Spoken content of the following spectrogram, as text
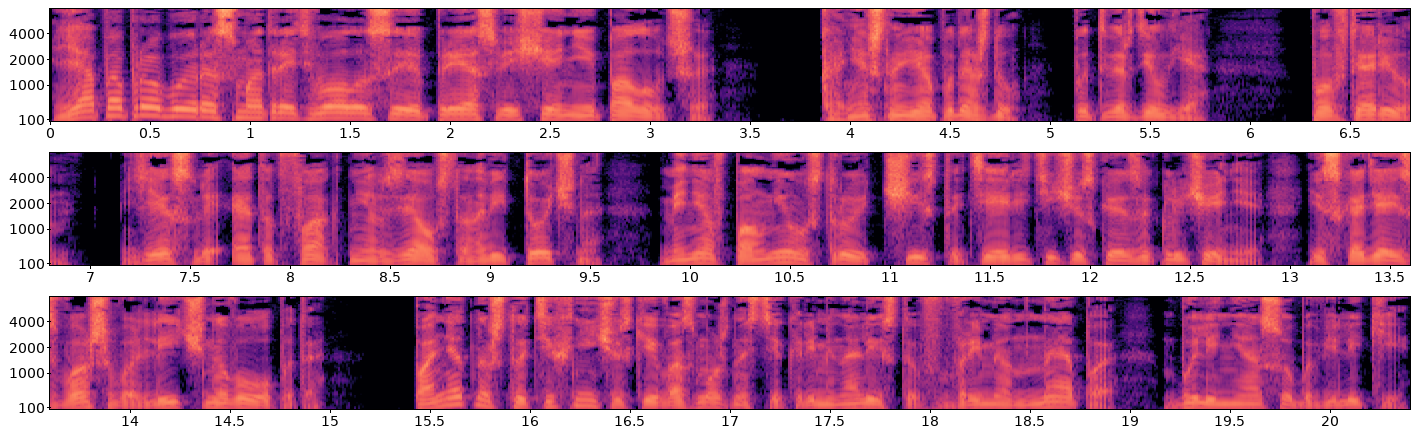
Я попробую рассмотреть волосы при освещении получше». «Конечно, я подожду», — подтвердил я. «Повторю, если этот факт нельзя установить точно, меня вполне устроит чисто теоретическое заключение, исходя из вашего личного опыта. Понятно, что технические возможности криминалистов времен НЭПа были не особо велики.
